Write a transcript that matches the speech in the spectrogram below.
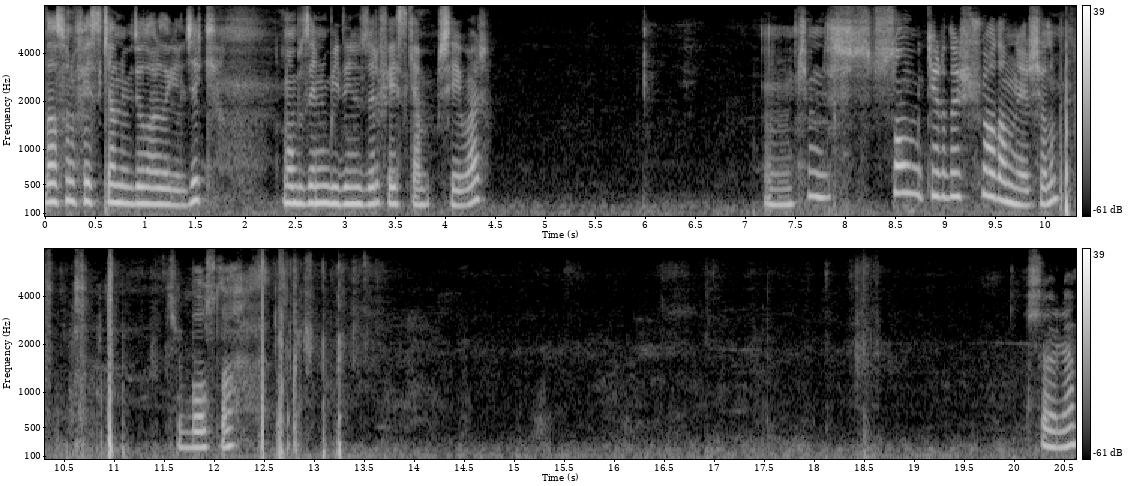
Daha sonra facecam'li videolar da gelecek. Mobizen'in bildiğiniz üzere facecam şey var. Hmm, Şimdi son bir kere de şu adamla yarışalım. Şu boss'la. Şöyle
